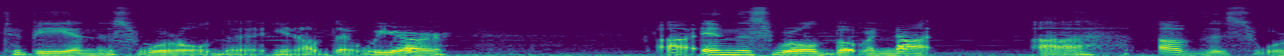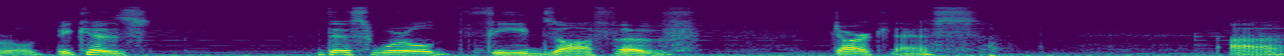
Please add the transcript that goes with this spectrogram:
to be in this world uh, you know that we are uh, in this world but we're not uh, of this world. Because this world feeds off of darkness. Uh,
